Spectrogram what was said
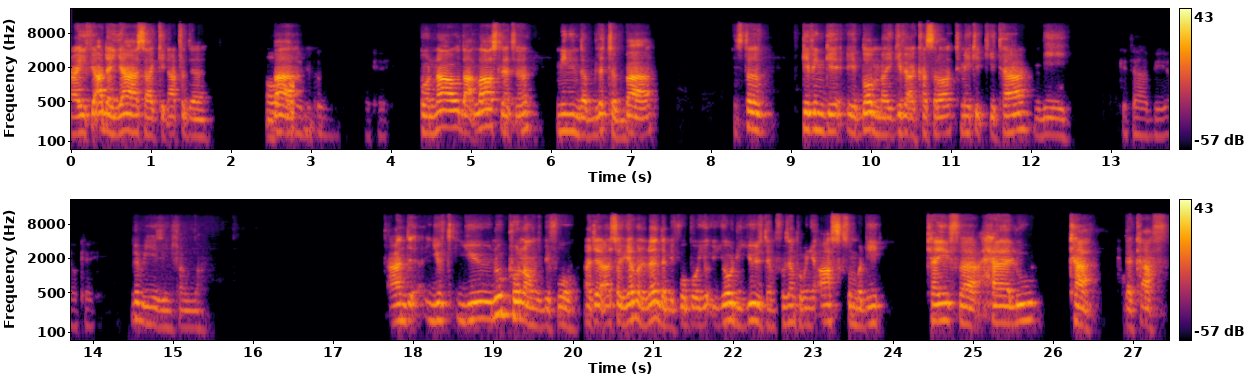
Right? If you add a ya sakin after the oh, ba. Okay. So now that last letter, meaning the letter ba, instead of giving it a dhamma, you give it a kasra to make it kitabi. Kitabi, okay. Louise, inshallah. And you you know pronouns before, so you haven't learned them before, but you, you already use them. For example, when you ask somebody, kaifa halu ka, the kaf.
